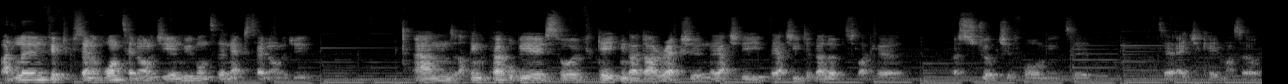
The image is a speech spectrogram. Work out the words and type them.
I'd, I'd learn 50% of one technology and move on to the next technology. And I think Purple Beard sort of gave me that direction. They actually, they actually developed like a, a structure for me to, to educate myself.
